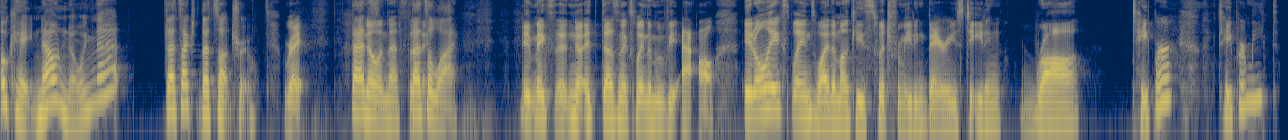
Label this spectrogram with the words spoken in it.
okay, now knowing that, that's actually that's not true. Right. That's no, and that's the that's thing. a lie. It makes it no. It doesn't explain the movie at all. It only explains why the monkeys switch from eating berries to eating raw tapir, tapir meat.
